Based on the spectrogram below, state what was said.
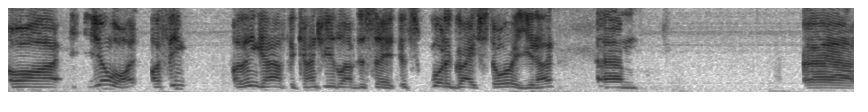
Oh, you know what? I think I think half the country would love to see it. It's what a great story, you know. Um, uh,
